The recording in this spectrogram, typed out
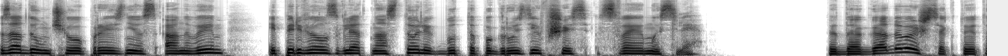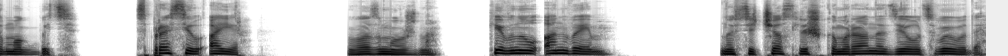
Задумчиво произнес Анвейм и перевел взгляд на столик, будто погрузившись в свои мысли. «Ты догадываешься, кто это мог быть?» Спросил Аир. «Возможно», — кивнул Анвейм. «Но сейчас слишком рано делать выводы.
